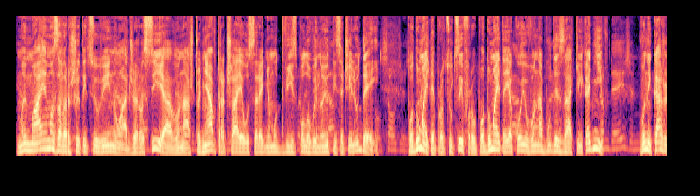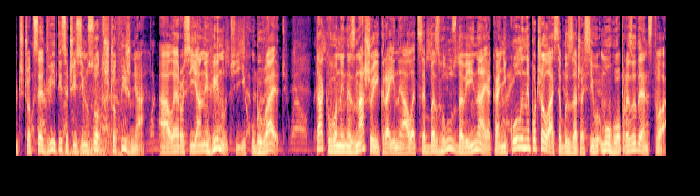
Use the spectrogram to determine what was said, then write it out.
Ми маємо завершити цю війну, адже Росія вона щодня втрачає у середньому 2,5 тисячі людей. Подумайте про цю цифру, подумайте, якою вона буде за кілька днів. Вони кажуть, що це 2700 щотижня, але росіяни гинуть, їх убивають. Так, вони не з нашої країни, але це безглузда війна, яка ніколи не почалася би за часів мого президентства.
